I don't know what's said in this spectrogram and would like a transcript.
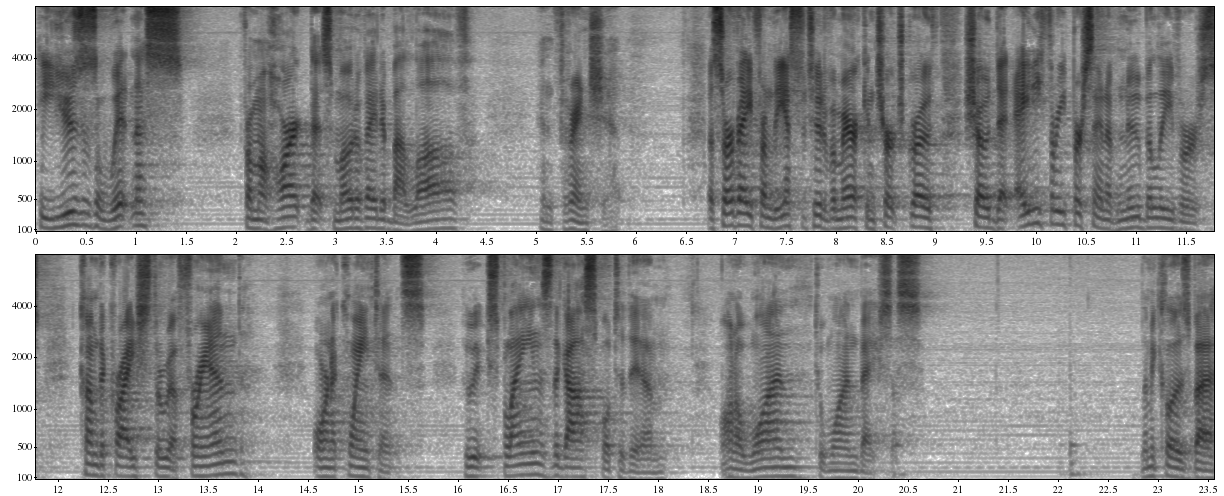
He uses a witness from a heart that's motivated by love and friendship. A survey from the Institute of American Church Growth showed that 83% of new believers come to Christ through a friend or an acquaintance who explains the gospel to them on a one to one basis. Let me close by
